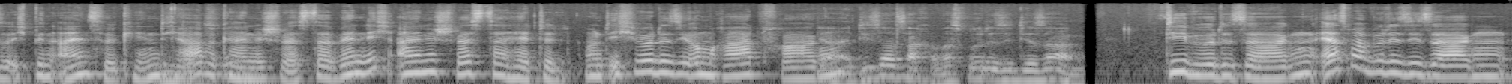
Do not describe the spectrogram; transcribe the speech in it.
Also ich bin Einzelkind, ich habe keine Schwester. Wenn ich eine Schwester hätte und ich würde sie um Rat fragen, Ja, in dieser Sache, was würde sie dir sagen? die würde sagen, erstmal würde sie sagen,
